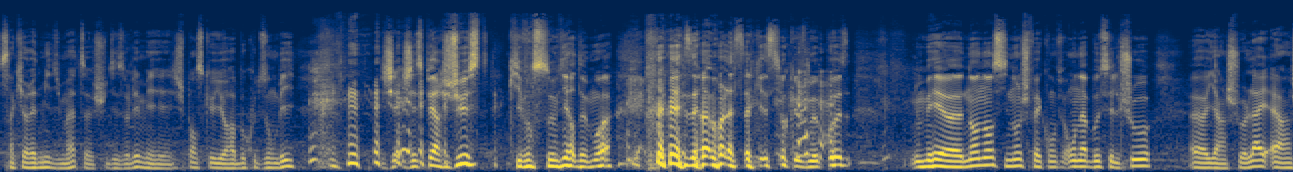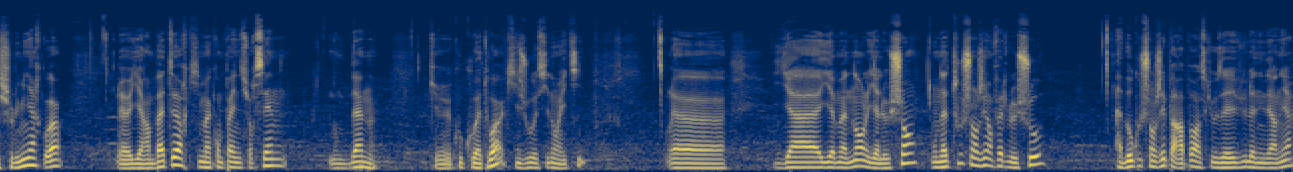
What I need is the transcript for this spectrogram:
5h30 du mat, je suis désolé, mais je pense qu'il y aura beaucoup de zombies. J'espère juste qu'ils vont se souvenir de moi. C'est vraiment la seule question que je me pose. Mais euh, non, non, sinon, je fais on a bossé le show. Euh, Il y a un show, live, un show lumière, quoi. Euh, Il y a un batteur qui m'accompagne sur scène, donc Dan, que- coucou à toi, qui joue aussi dans Haïti. Euh, Il y, y a maintenant il y a le chant. On a tout changé en fait. Le show a beaucoup changé par rapport à ce que vous avez vu l'année dernière,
